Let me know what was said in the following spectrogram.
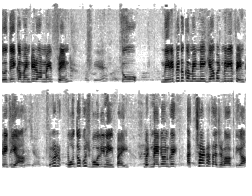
तो they commented on my friend तो मेरे पे तो कमेंट नहीं किया बट मेरी फ्रेंड पे किया। तो वो तो कुछ बोल ही नहीं पाई। बट मैंने उनको एक अच्छा खासा जवाब दिया।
